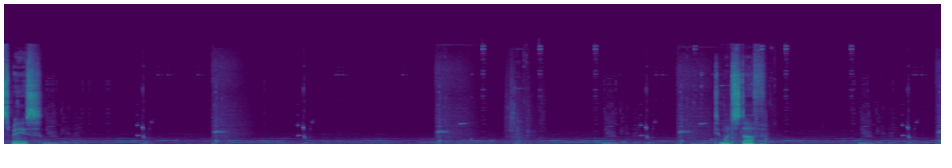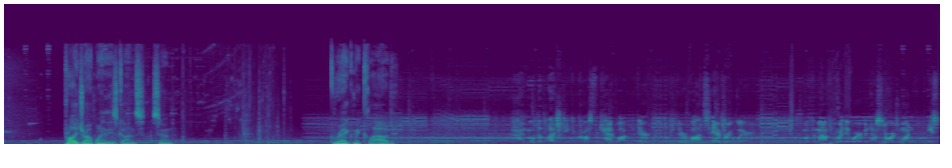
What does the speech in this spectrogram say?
Of space. Too much stuff. Probably drop one of these guns soon. Greg McLeod. I moved the plastic across the catwalk, but there, there are bots everywhere. Moved them out from where they were, but now storage one is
